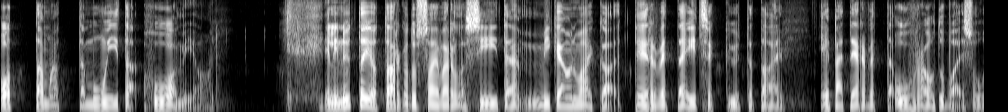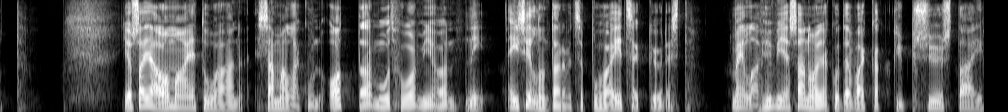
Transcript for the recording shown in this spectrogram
ottamatta muita huomioon. Eli nyt ei ole tarkoitus saivarella siitä, mikä on vaikka tervettä itsekkyyttä tai epätervettä uhrautuvaisuutta. Jos ajaa omaa etuaan samalla kun ottaa muut huomioon, niin ei silloin tarvitse puhua itsekkyydestä. Meillä on hyviä sanoja, kuten vaikka kypsyys tai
